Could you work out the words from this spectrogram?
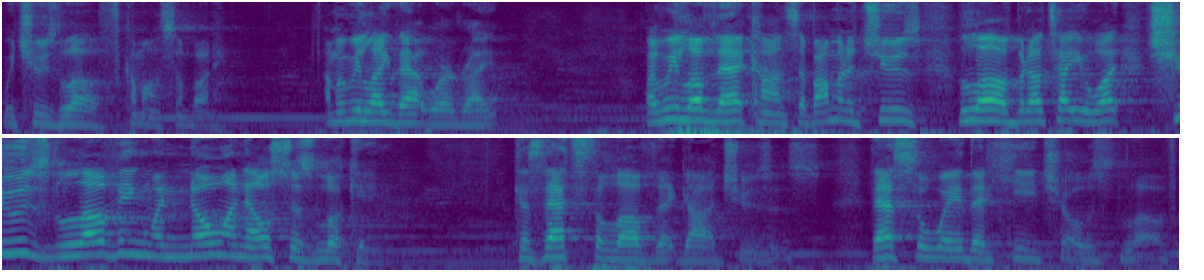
We choose love. Come on, somebody. I mean, we like that word, right? Like, we love that concept. I'm going to choose love, but I'll tell you what choose loving when no one else is looking, because that's the love that God chooses. That's the way that He chose love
